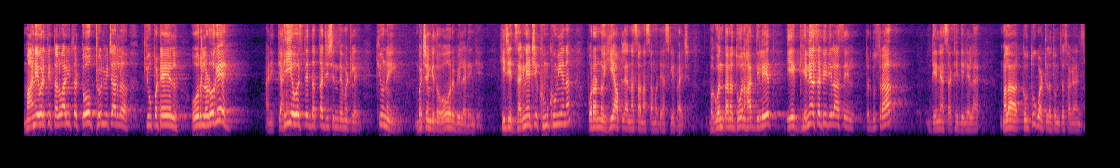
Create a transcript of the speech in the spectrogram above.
मानेवरती तलवारीचं टोक ठेवून विचारलं क्यू पटेल ओर लढोगे आणि त्याही अवस्थेत दत्ताजी शिंदे म्हटले क्यू नाही बचेंगे तो और बी लढेंगे ही जी जगण्याची खुमखुमी आहे ना पोरांनो ही आपल्या नसानसामध्ये असली पाहिजे. भगवंतानं दोन हात दिलेत एक घेण्यासाठी दिला असेल तर दुसरा देण्यासाठी दिलेला आहे. मला कौतुक वाटलं तुमचं सगळ्यांचं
